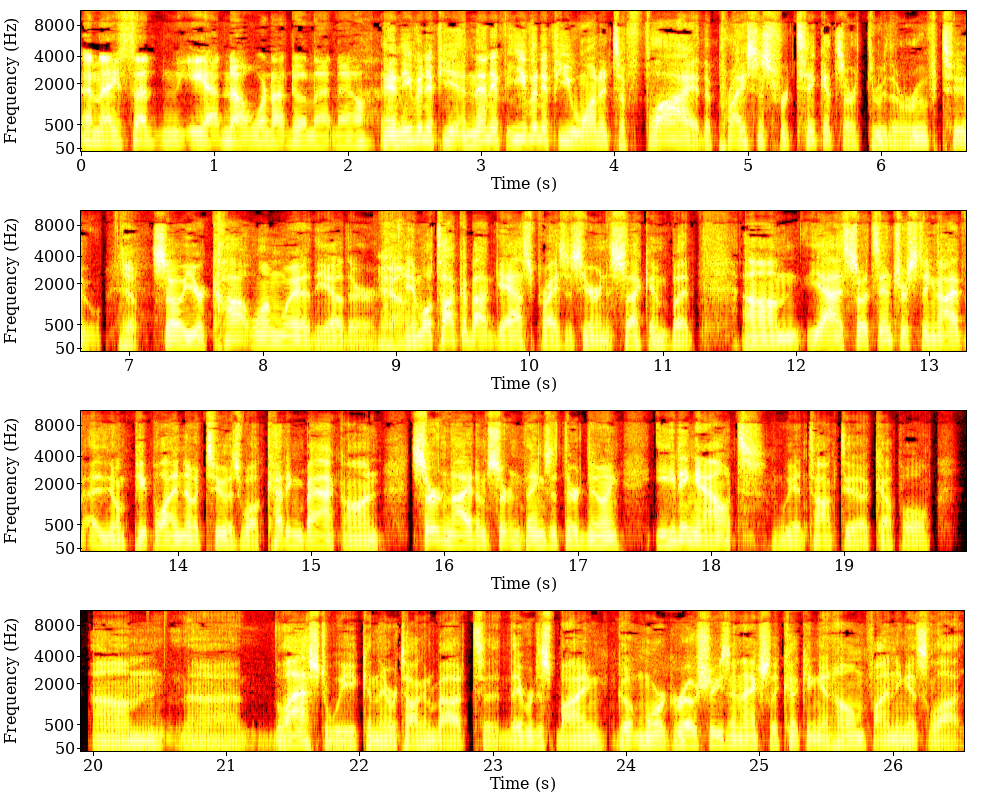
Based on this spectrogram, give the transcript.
and they said, "Yeah, no, we're not doing that now." And even if you, and then if even if you wanted to fly, the prices for tickets are through the roof too. Yep. So you're caught one way or the other. Yeah. And we'll talk about gas prices here in a second, but um, yeah. So it's interesting. I've you know people I know too as well cutting back on certain items, certain things that they're doing. Eating out. We had talked to a couple um, uh, last week, and they were talking about uh, they were just buying go- more groceries and actually cooking at home, finding it's a lot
